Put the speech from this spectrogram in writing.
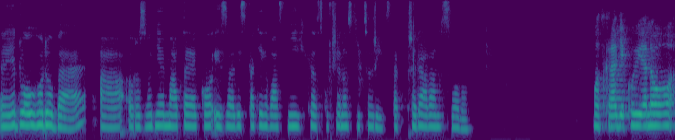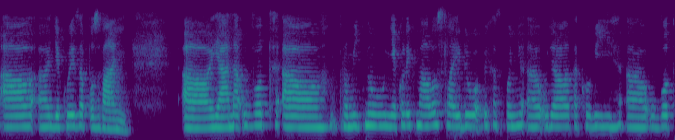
je dlouhodobé a rozhodně máte jako i z hlediska těch vlastních zkušeností co říct, tak předávám slovo. Moc krát děkuji, Jano, a děkuji za pozvání. Já na úvod promítnu několik málo slajdů, abych aspoň udělala takový úvod,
